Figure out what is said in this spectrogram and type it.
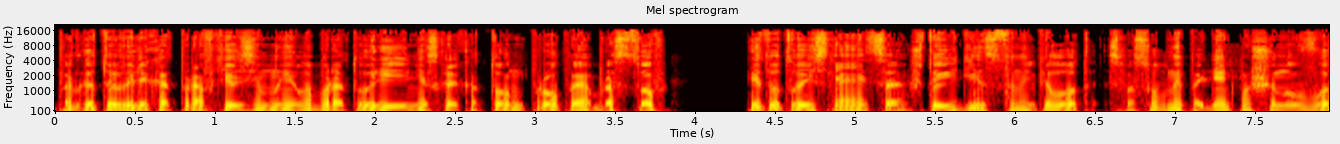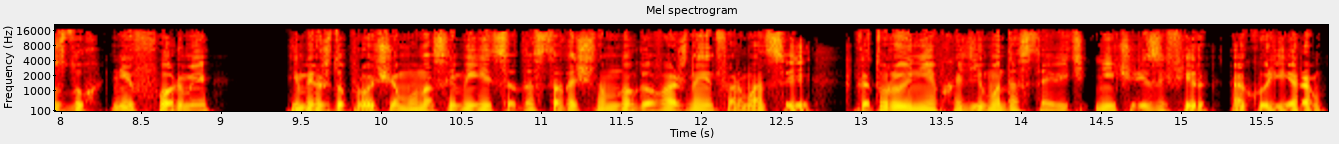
Подготовили к отправке в земные лаборатории несколько тонн проб и образцов. И тут выясняется, что единственный пилот, способный поднять машину в воздух, не в форме. И, между прочим, у нас имеется достаточно много важной информации, которую необходимо доставить не через эфир, а курьером.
